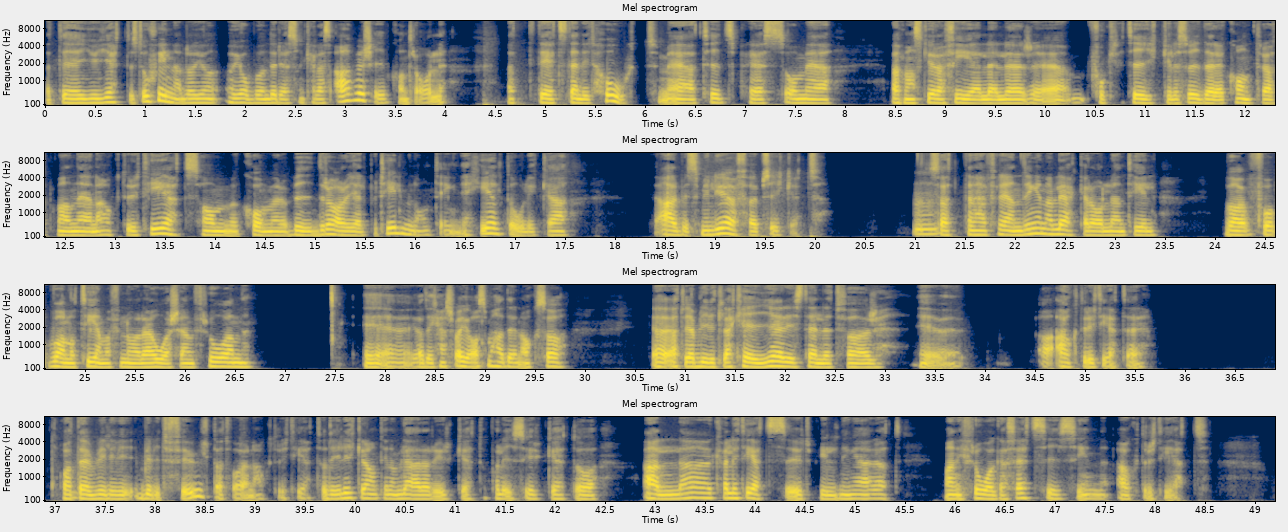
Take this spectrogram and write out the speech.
Att det är ju jättestor skillnad att jobba under det som kallas aversiv kontroll. Att det är ett ständigt hot med tidspress och med att man ska göra fel eller eh, få kritik eller så vidare kontra att man är en auktoritet som kommer och bidrar och hjälper till med någonting. Det är helt olika arbetsmiljö för psyket. Mm. Så att den här förändringen av läkarrollen till var, var något tema för några år sedan från, eh, ja det kanske var jag som hade den också, eh, att vi har blivit lakejer istället för eh, auktoriteter. Och att det har blivit, blivit fult att vara en auktoritet. Och det är likadant inom läraryrket och polisyrket och alla kvalitetsutbildningar, att man ifrågasätts i sin auktoritet.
